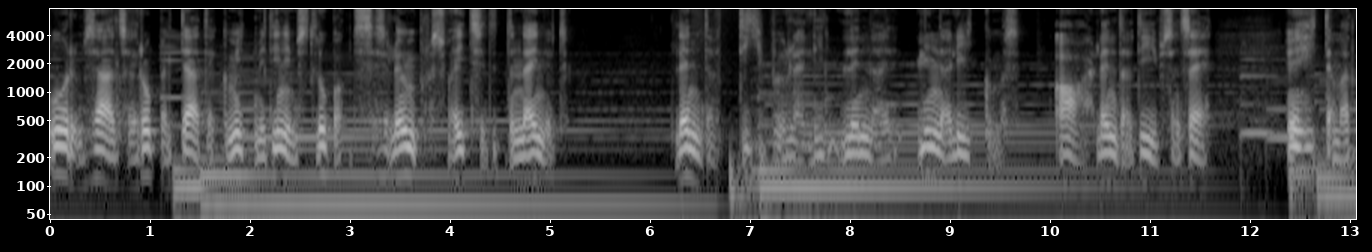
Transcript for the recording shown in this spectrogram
uurimise ajal sai rupelt teada, et ka mitmed inimesed Lubokis ja selle ümbrus väitsid, et on näinud lendav tiib üle linna, linna liikumas. aa, lendav tiib, see on see ehitamat-,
